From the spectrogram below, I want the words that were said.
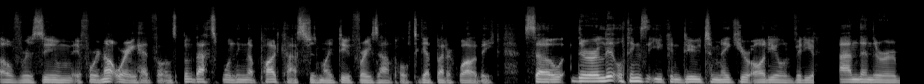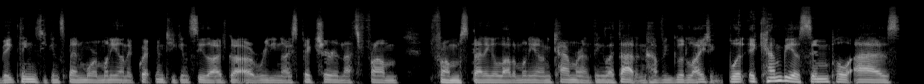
over Zoom if we're not wearing headphones, but that's one thing that podcasters might do, for example, to get better quality. So, there are little things that you can do to make your audio and video and then there are big things you can spend more money on equipment. You can see that i've got a really nice picture and that's from from spending a lot of money on camera and things like that and having good lighting. But it can be as simple as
